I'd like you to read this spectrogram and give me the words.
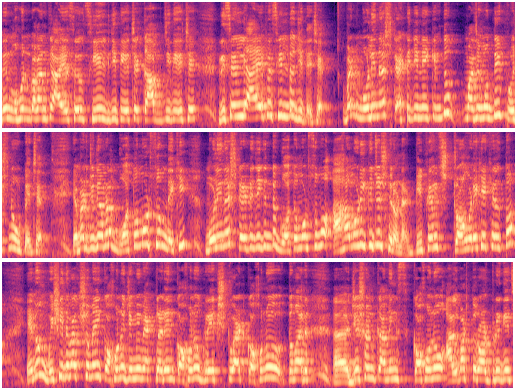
দেন মোহনবাগানকে আইএসএল শিল্ড জিতিয়েছে কাপ জিতিয়েছে রিসেন্টলি আইএফএ শিল্ডও জিতেছে। বাট মলিনার স্ট্র্যাটেজি নিয়ে কিন্তু মাঝে মধ্যেই প্রশ্ন উঠেছে। এবার যদি আমরা গত মরশুম দেখি, মলিনার স্ট্র্যাটেজি কিন্তু গত মরশুমও আহামরি কিছু ছিল না। ডিফেন্স স্ট্রং রেখে খেলতো, এবং বেশিরভাগ সময় কখনো জেমি ম্যাকলারেন কখনো গ্রেক স্টুয়ার্ট কখনো তোমার জেসন কামিংস কখনো আলবার্তো রড্রিগেজ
